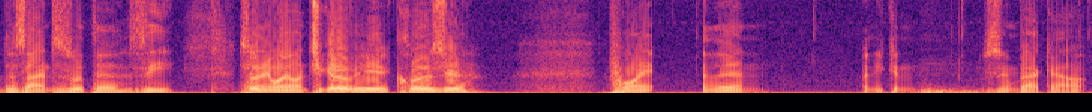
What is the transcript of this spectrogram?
Designs is with the Z. So anyway, once you get over here, close your point, and then and you can zoom back out.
